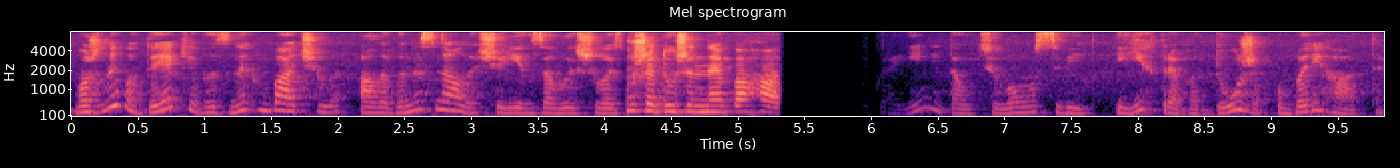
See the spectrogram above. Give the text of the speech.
Можливо, деякі ви з них бачили, але ви не знали, що їх залишилось дуже-дуже небагато в Україні та у цілому світі, і їх треба дуже оберігати.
